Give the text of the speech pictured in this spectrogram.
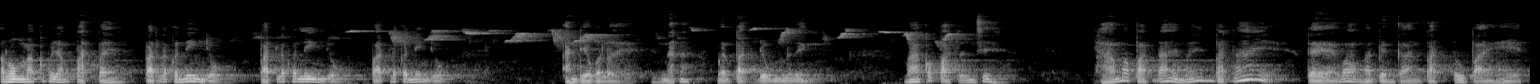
อารมณ์มาก็พยายามปัดไป ปัดแล้วก็นิ่งอยู่ ปัดแล้วก็นิ่งอยู่ ปัดแล้วก็นิ่งอยู่ อันเดียวกันเลยนะเหมือนปัดยุงนั่นเองมาก็ปัดเลยสิถามว่าปัดได้ไหมปัดได้ แต่ว่ามันเป็นการปัดรูปลายเหตุ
